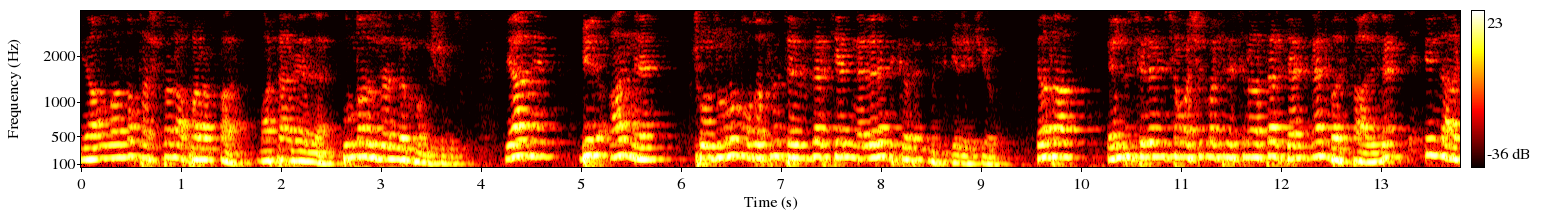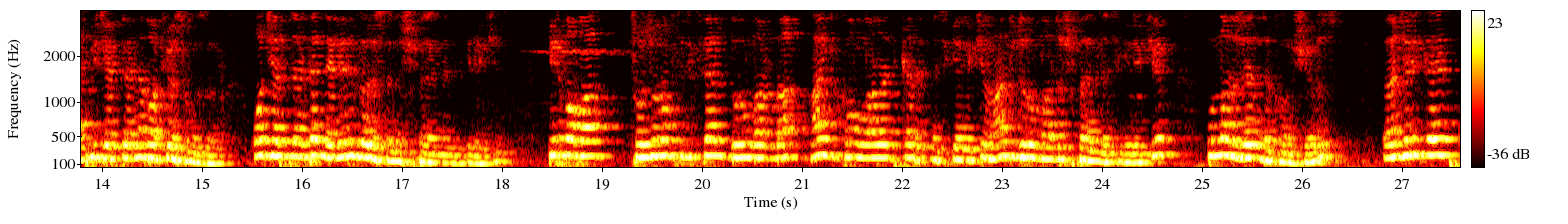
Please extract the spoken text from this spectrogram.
yanlarında taşınan aparatlar, materyaller. Bunlar üzerinde konuşuyoruz. Yani bir anne çocuğunun odasını temizlerken nelere dikkat etmesi gerekiyor? Ya da elbiselerini çamaşır makinesine atarken en basit haliyle illa ki bir ceplerine bakıyorsunuzdur. O ceplerde neleri görürseniz şüphelenmeniz gerekiyor. Bir baba çocuğunun fiziksel durumlarında hangi konulara dikkat etmesi gerekiyor, hangi durumlarda şüphelenmesi gerekiyor? Bunlar üzerinde konuşuyoruz. Öncelikle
